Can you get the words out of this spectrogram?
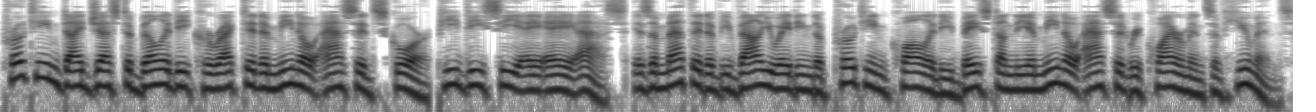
Protein Digestibility Corrected Amino Acid Score is a method of evaluating the protein quality based on the amino acid requirements of humans.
